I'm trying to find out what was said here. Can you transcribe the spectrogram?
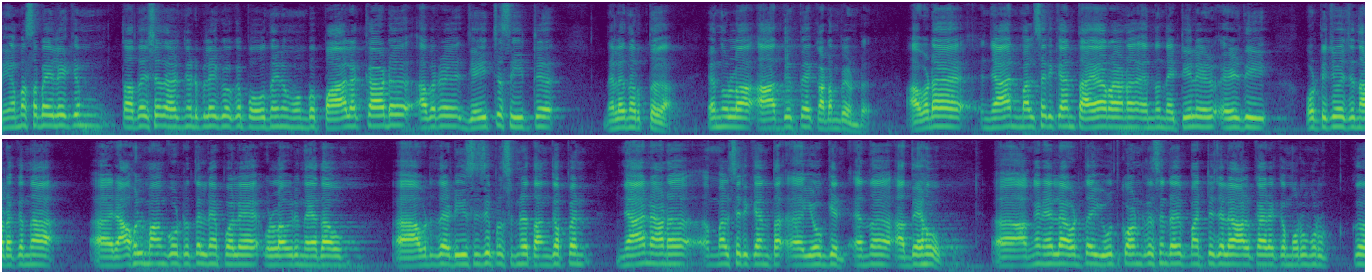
നിയമസഭയിലേക്കും തദ്ദേശ തെരഞ്ഞെടുപ്പിലേക്കും ഒക്കെ പോകുന്നതിന് മുമ്പ് പാലക്കാട് അവർ ജയിച്ച സീറ്റ് നിലനിർത്തുക എന്നുള്ള ആദ്യത്തെ കടമ്പയുണ്ട്. അവിടെ ഞാൻ മത്സരിക്കാൻ തയ്യാറാണ് എന്ന് നെറ്റിയിൽ എഴുതി ഒട്ടിച്ചു വെച്ച് നടക്കുന്ന രാഹുൽ മാങ്കൂട്ടത്തലിനെ പോലെ ഉള്ള ഒരു നേതാവും അവിടുത്തെ D C C president Thankappan ഞാനാണ് മത്സരിക്കാൻ യോഗ്യൻ എന്ന് അദ്ദേഹവും അങ്ങനെയല്ല അവിടുത്തെ യൂത്ത് കോൺഗ്രസിന്റെ മറ്റ് ചില ആൾക്കാരൊക്കെ മുറുമുറുക്ക്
